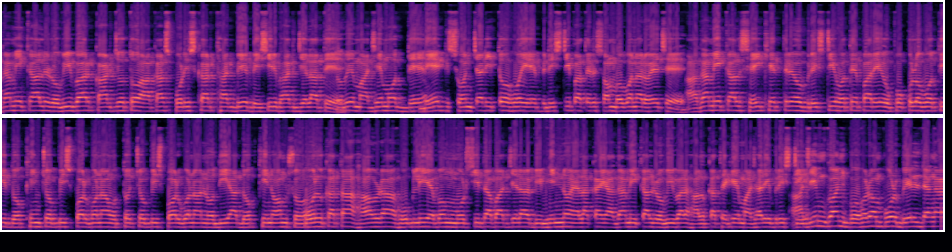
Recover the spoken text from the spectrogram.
আগামীকাল রবিবার কার্যত আকাশ পরিষ্কার থাকবে বেশিরভাগ জেলাতে। তবে মাঝে মধ্যে মেঘ সঞ্চারিত হয়ে বৃষ্টিপাতের সম্ভাবনা রয়েছে। আগামীকাল সেই ক্ষেত্রেও বৃষ্টি হতে পারে উপকূলবর্তী দক্ষিণ চব্বিশ পরগনা, উত্তর চব্বিশ পরগনা, নদিয়া, দক্ষিণ অংশ, কলকাতা, হাওড়া, হুগলি এবং মুর্শিদাবাদ জেলার বিভিন্ন এলাকায় আগামীকাল রবিবার হালকা থেকে মাঝারি বৃষ্টি। আজিমগঞ্জ, বহরমপুর বেলডাঙ্গা,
